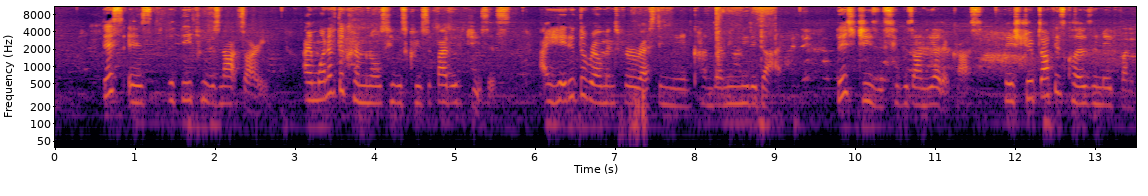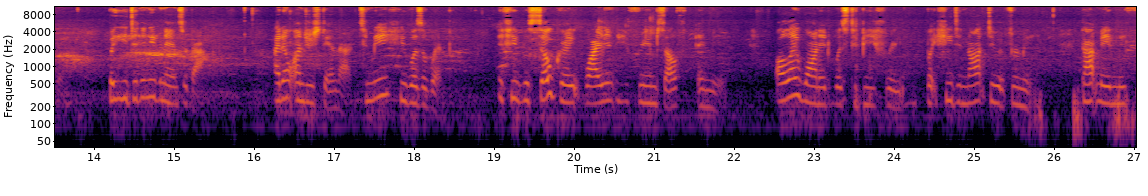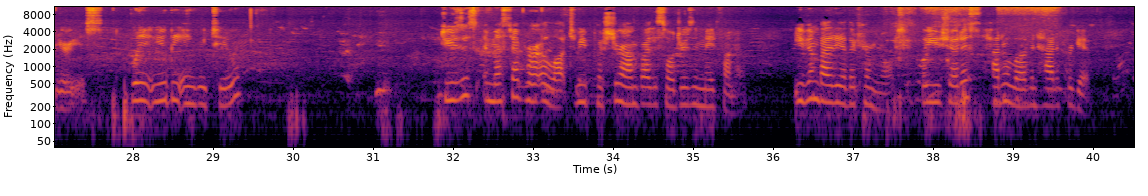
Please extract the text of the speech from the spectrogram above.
This is the thief who is not sorry. I'm one of the criminals who was crucified with Jesus. I hated the Romans for arresting me and condemning me to die. This Jesus who was on the other cross, they stripped off his clothes and made fun of him, but he didn't even answer back. I don't understand that. To me, he was a wimp. If he was so great, why didn't he free himself and me? All I wanted was to be free, but he did not do it for me. That made me furious. Wouldn't you be angry too? Jesus, it must have hurt a lot to be pushed around by the soldiers and made fun of, even by the other criminals. But you showed us how to love and how to forgive.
